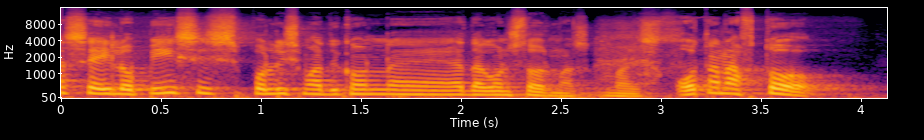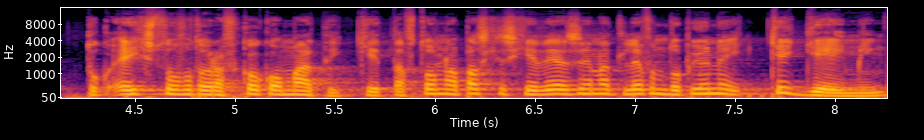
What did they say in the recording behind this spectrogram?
σε υλοποιήσεις πολύ σημαντικών ε, ανταγωνιστών μας. Μάλιστα. Όταν αυτό το, έχεις το φωτογραφικό κομμάτι και ταυτόχρονα πας και σχεδιάζεις ένα τηλέφωνο το οποίο είναι και gaming,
